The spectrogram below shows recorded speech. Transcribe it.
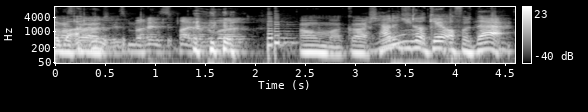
Oh my but God. It's my, it's my other word. Oh my gosh. How did you not get off of that?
